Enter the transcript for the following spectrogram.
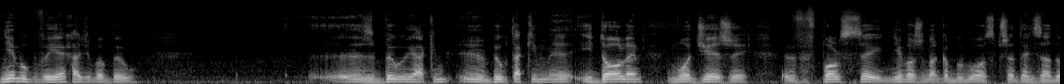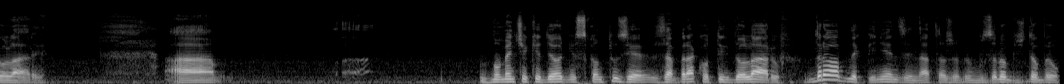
Nie mógł wyjechać, bo był, e, był, jakim, e, był takim e, idolem młodzieży w Polsce i nie można go by było sprzedać za dolary. A w momencie, kiedy odniósł kontuzję, zabrakło tych dolarów, drobnych pieniędzy na to, żeby mu zrobić dobrą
